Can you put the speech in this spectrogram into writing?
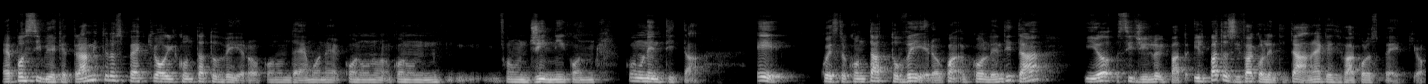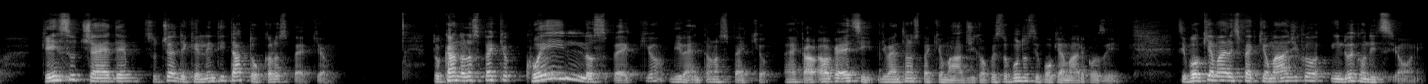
è possibile che tramite lo specchio ho il contatto vero con un demone, con un, con un, con un ginni, con, con un'entità. E questo contatto vero con l'entità, io sigillo il patto. Il patto si fa con l'entità, non è che si fa con lo specchio. Che succede? Succede che l'entità tocca lo specchio. Toccando lo specchio, quello specchio diventa uno specchio, ecco, ok, sì, diventa uno specchio magico, a questo punto si può chiamare così. Si può chiamare specchio magico in due condizioni,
